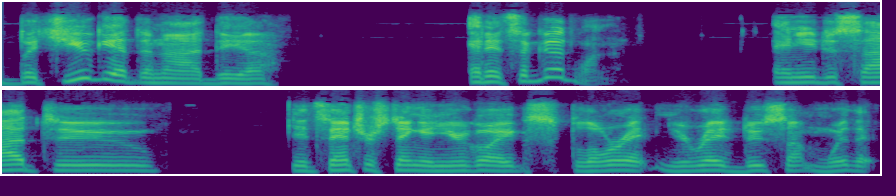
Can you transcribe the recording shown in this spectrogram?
But you get an idea, and it's a good one, and you decide to. It's interesting, and you're going to explore it, and you're ready to do something with it.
